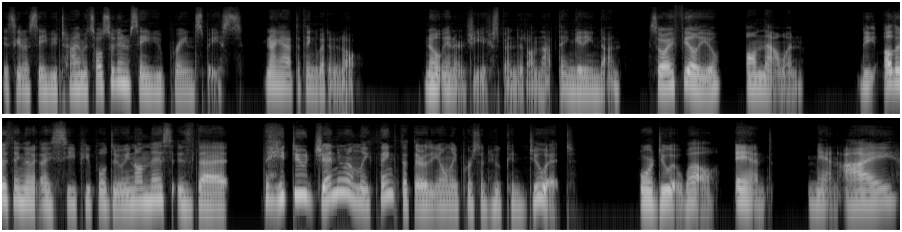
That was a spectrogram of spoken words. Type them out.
It's going to save you time. It's also going to save you brain space. You're not going to have to think about it at all. No energy expended on that thing getting done. So I feel you on that one. The other thing that I see people doing on this is that they do genuinely think that they're the only person who can do it or do it well. And man, I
